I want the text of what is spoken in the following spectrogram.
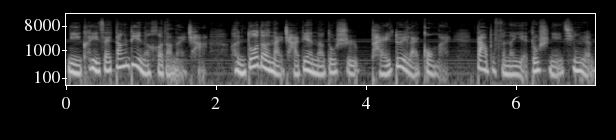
你可以在当地呢喝到奶茶。很多的奶茶店呢都是排队来购买，大部分呢也都是年轻人。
